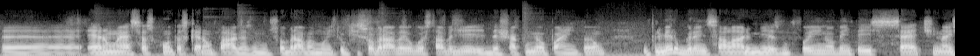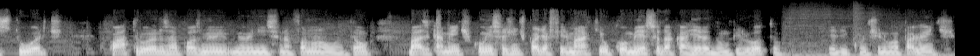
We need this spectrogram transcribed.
é, eram essas contas que eram pagas, não sobrava muito. O que sobrava eu gostava de deixar com meu pai. Então, o primeiro grande salário mesmo foi em 97 na Stuart, quatro anos após meu, meu início na Fórmula 1. Então, basicamente, com isso a gente pode afirmar que o começo da carreira de um piloto ele continua pagante.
